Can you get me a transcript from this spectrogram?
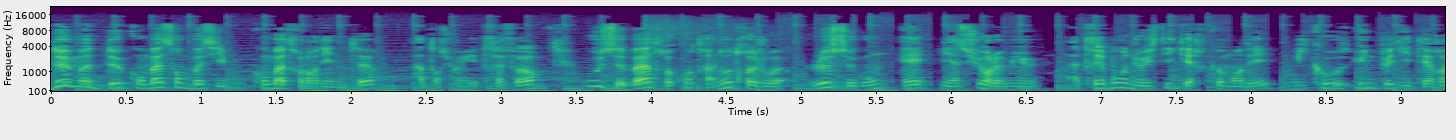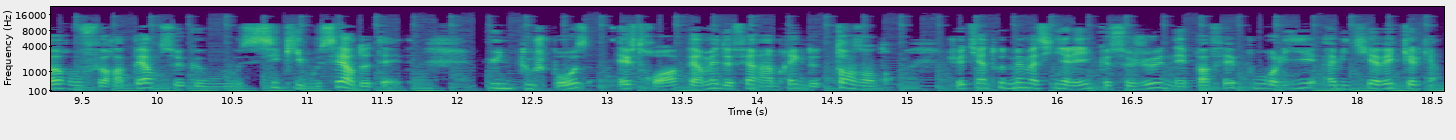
Deux modes de combat sont possibles, combattre l'ordinateur, attention il est très fort, ou se battre contre un autre joueur. Le second est bien sûr le mieux. Un très bon joystick est recommandé, because une petite erreur vous fera perdre ce, que vous, ce qui vous sert de tête. Une touche pause, F3, permet de faire un break de temps en temps. Je tiens tout de même à signaler que ce jeu n'est pas fait pour lier amitié avec quelqu'un.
